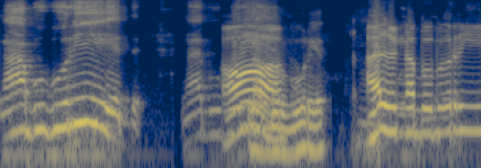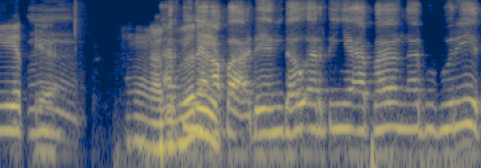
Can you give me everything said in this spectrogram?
ngabuburit. Ngabuburit. Oh. Ngabuburit. Al ngabuburit. Hmm. Ya. Hmm, Artinya ngabuburit. apa? Ada yang tahu artinya apa ngabuburit?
